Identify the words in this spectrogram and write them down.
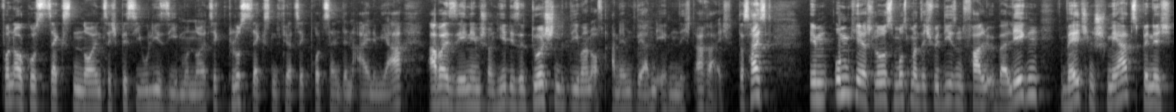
von August 96 bis Juli 97 plus 46 Prozent in einem Jahr. Aber Sie sehen eben schon hier, diese Durchschnitte, die man oft annimmt, werden eben nicht erreicht. Das heißt, im Umkehrschluss muss man sich für diesen Fall überlegen, welchen Schmerz bin ich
